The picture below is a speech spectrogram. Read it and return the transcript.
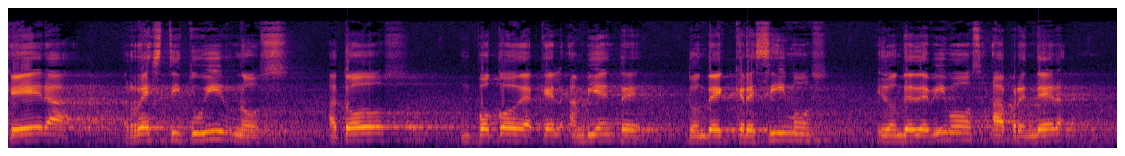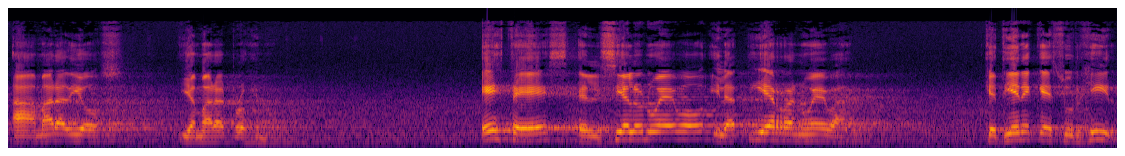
que era restituirnos a todos un poco de aquel ambiente donde crecimos y donde debimos aprender a amar a Dios y amar al prójimo. Este es el cielo nuevo y la tierra nueva que tiene que surgir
